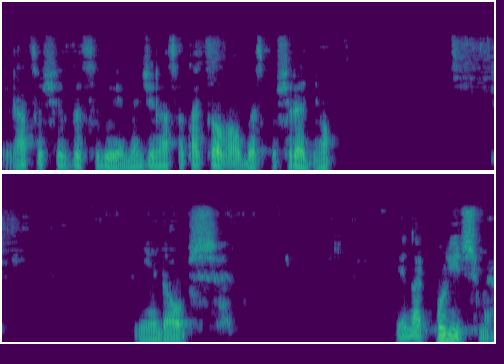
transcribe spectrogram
Na co się zdecyduje? Będzie nas atakował bezpośrednio. Niedobrze. Jednak policzmy.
